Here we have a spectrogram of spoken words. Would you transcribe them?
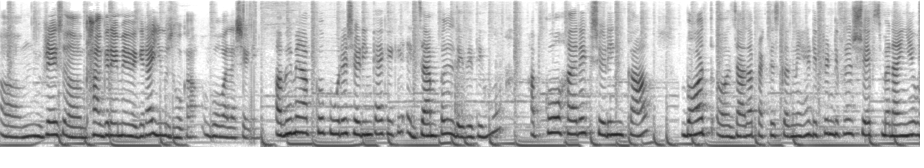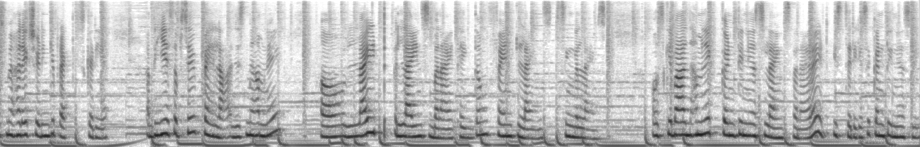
ड्रेस घाघरे में वगैरह यूज़ होगा, वो वाला शेडिंग अभी मैं आपको पूरे शेडिंग का एक एक एग्ज़ाम्पल दे देती हूँ। आपको हर एक शेडिंग का बहुत ज़्यादा प्रैक्टिस करनी है। डिफरेंट डिफरेंट शेप्स बनाइए उसमें हर एक शेडिंग की प्रैक्टिस करिए अभी ये सबसे पहला, जिसमें हमने लाइट लाइंस बनाए थे, एकदम फेंट लाइंस सिंगल लाइंस उसके बाद हमने कंटिन्यूस लाइंस बनाए राइट इस तरीके से कंटिन्यूसली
